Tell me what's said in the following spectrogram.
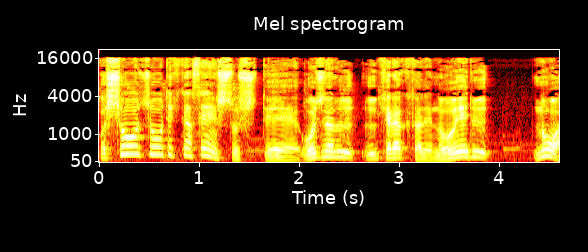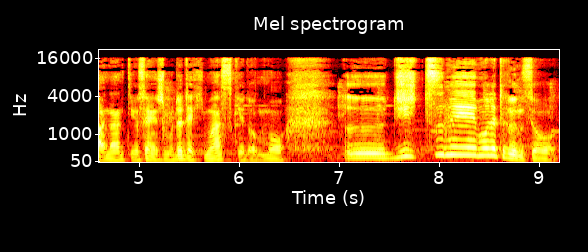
象徴的な選手として、オリジナルキャラクターでノエルノアなんていう選手も出てきますけども、実名も出てくるんですよ。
